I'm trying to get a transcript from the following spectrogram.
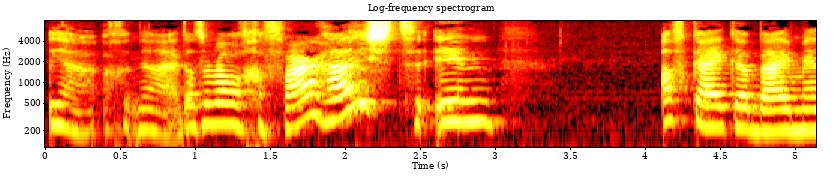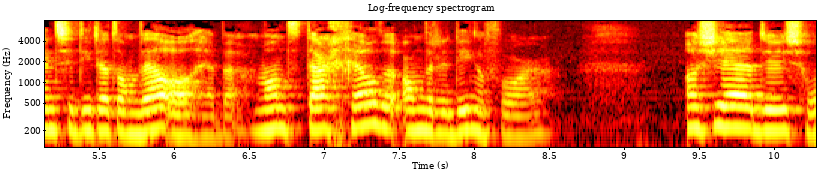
ja, nou, dat er wel een gevaar huist in afkijken bij mensen die dat dan wel al hebben. Want daar gelden andere dingen voor. Als je dus 100.000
